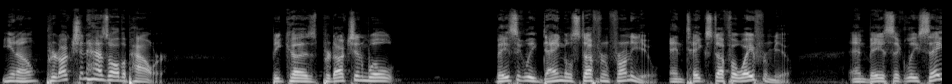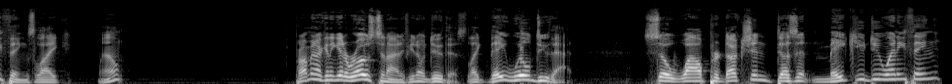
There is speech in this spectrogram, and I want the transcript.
You know, production has all the power because production will basically dangle stuff in front of you and take stuff away from you and basically say things like, well, probably not going to get a rose tonight if you don't do this. Like they will do that. So while production doesn't make you do anything,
